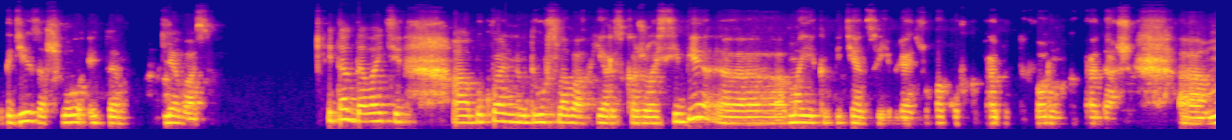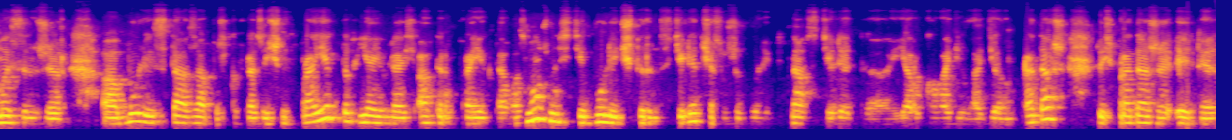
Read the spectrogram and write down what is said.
где зашло это для вас. Итак, давайте а, буквально в двух словах я расскажу о себе. Э, моей компетенцией является упаковка продуктов, воронка продаж, э, мессенджер, э, более 100 запусков различных проектов. Я являюсь автором проекта о возможности. Более 14 лет, сейчас уже более 15 лет я руководила отделом продаж. То есть продажи – это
